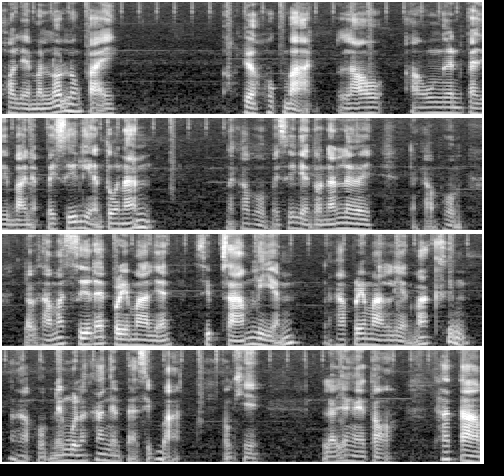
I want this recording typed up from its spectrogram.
พอเหรียญมันลดลงไปเหลือ 6 บาท เราเอาเงิน 80 บาทเนี่ยไปซื้อเหรียญตัวนั้นนะครับผมไปซื้อเหรียญตัวนั้นเลยนะครับผมเราสามารถซื้อได้ปริมาณเหรียญ 13 เหรียญนะครับปริมาณเหรียญมากขึ้นนะครับผมในมูลค่าเงิน 80 บาทโอเค แล้วยังไงต่อ ถ้าตาม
